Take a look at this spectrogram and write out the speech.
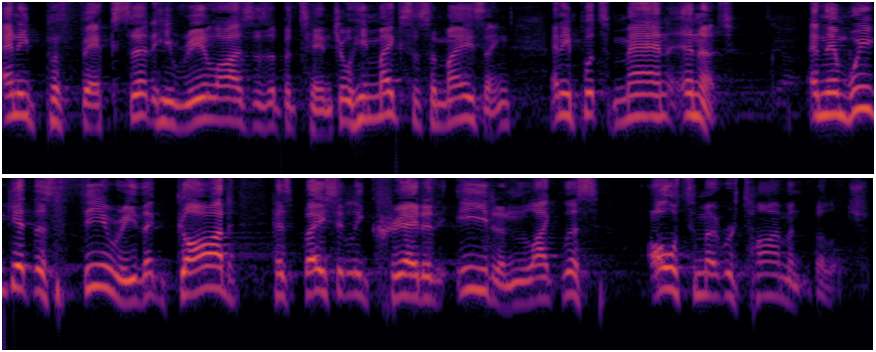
and he perfects it. He realizes the potential. He makes us amazing and he puts man in it. And then we get this theory that God has basically created Eden like this ultimate retirement village.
